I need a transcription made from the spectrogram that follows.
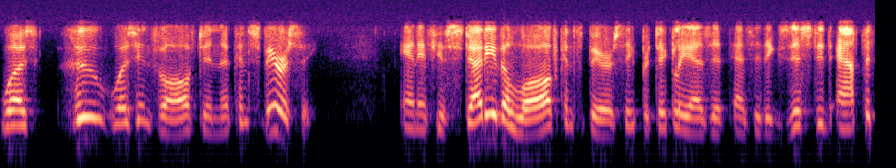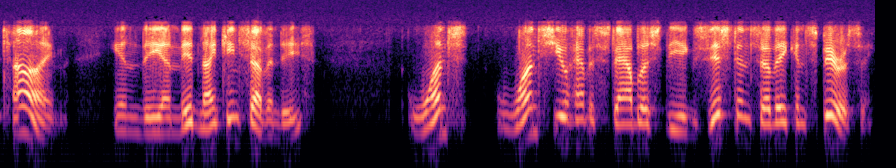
was who was involved in the conspiracy. And if you study the law of conspiracy, particularly as it as it existed at the time in the uh, mid 1970s, once once you have established the existence of a conspiracy,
